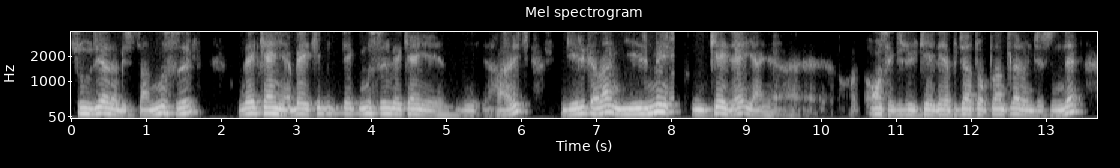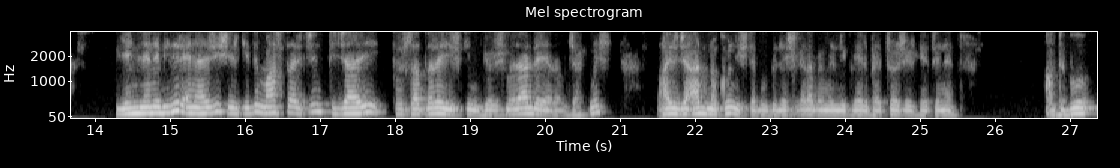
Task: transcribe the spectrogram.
Suudi Arabistan, Mısır ve Kenya belki bir tek Mısır ve Kenya hariç geri kalan 20 ülkeyle yani 18 ülkeyle yapacağı toplantılar öncesinde yenilenebilir enerji şirketi Mastar için ticari fırsatlara ilişkin görüşmeler de yer alacakmış. Ayrıca ADNOC'un işte bu Birleşik Arap Emirlikleri petrol şirketinin adı bu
